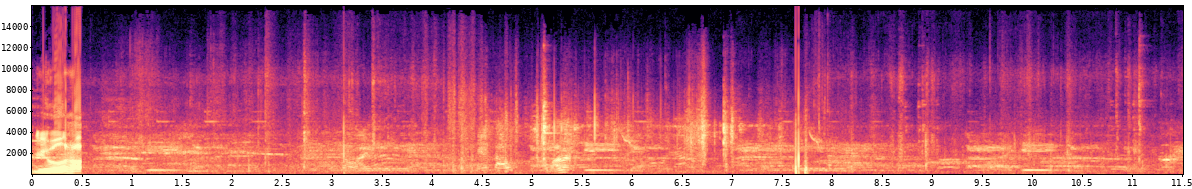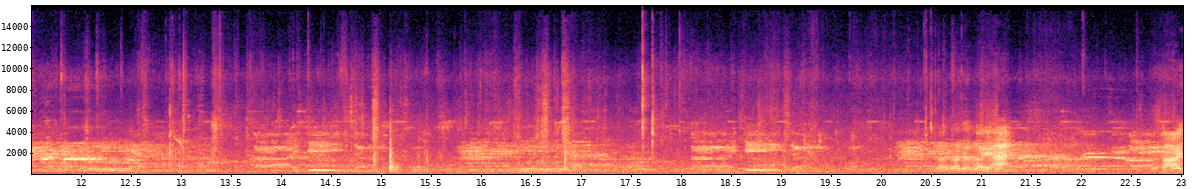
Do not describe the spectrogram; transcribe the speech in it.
Dừa thôi. Đó đó được rồi á được thôi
